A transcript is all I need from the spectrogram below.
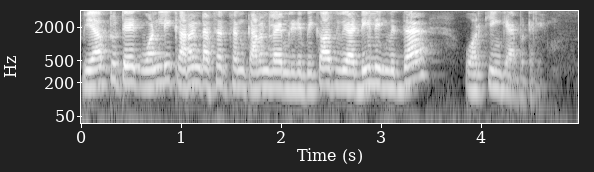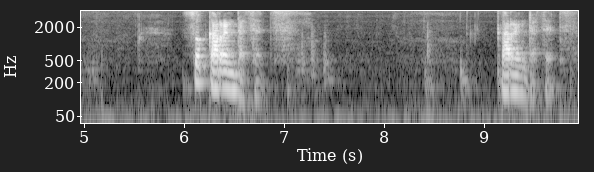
We have to take only current assets and current liability because we are dealing with the working capital. So current assets. Current assets.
